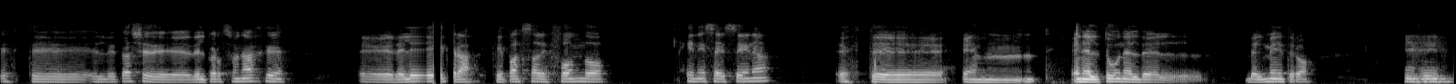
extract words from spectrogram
este, el detalle de- del personaje eh, de Electra que pasa de fondo en esa escena este, en, en el túnel del, del metro. Ujú.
